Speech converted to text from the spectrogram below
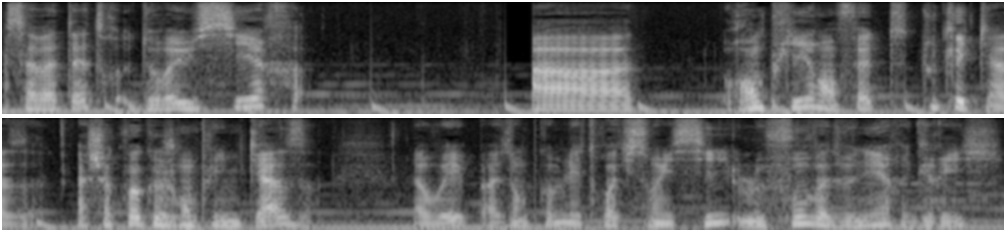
ça va être de réussir à remplir en fait toutes les cases. À chaque fois que je remplis une case, là vous voyez par exemple comme les trois qui sont ici, le fond va devenir gris.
